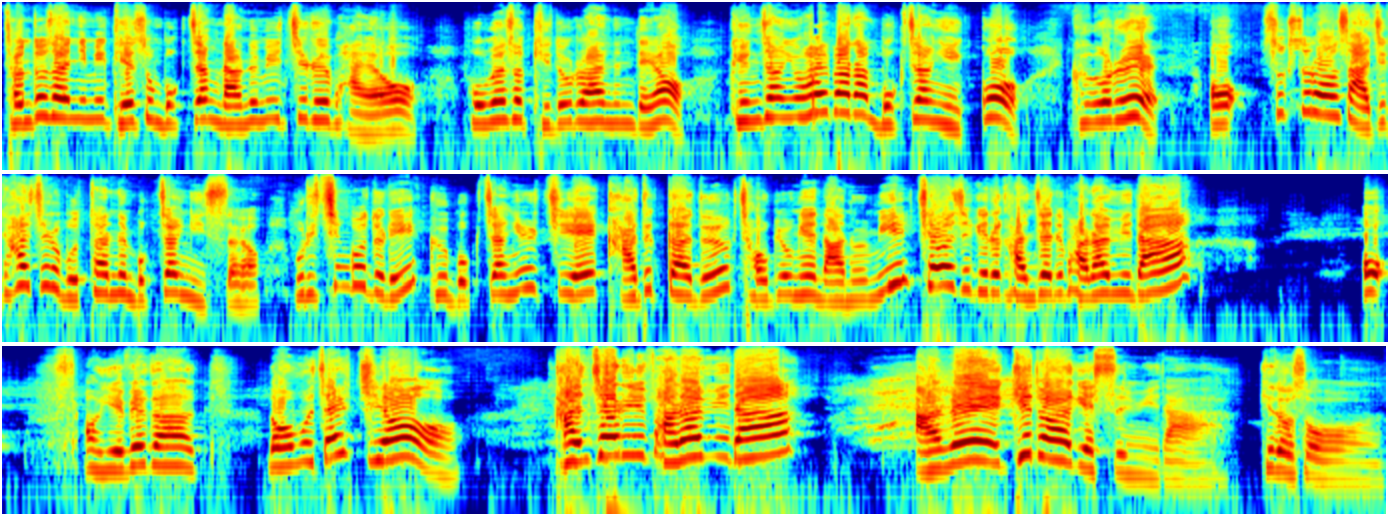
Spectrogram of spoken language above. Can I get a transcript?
전도사님이 계속 목장 나눔 일지를 봐요. 보면서 기도를 하는데요. 굉장히 활발한 목장이 있고 그거를 어, 쑥스러워서 아직 하지를 못하는 목장이 있어요. 우리 친구들이 그 목장 일지에 가득가득 적용의 나눔이 채워지기를 간절히 바랍니다. 어, 어, 예배가 너무 짧지요? 간절히 바랍니다. 아멘. 기도하겠습니다. 기도손.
